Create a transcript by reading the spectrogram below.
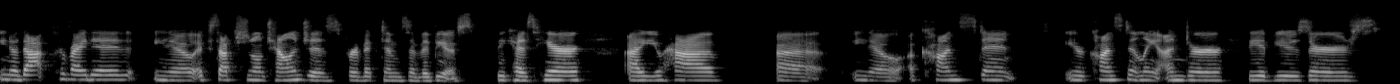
you know that provided you know exceptional challenges for victims of abuse. Because here uh, you have uh, you know a constant you're constantly under the abuser's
